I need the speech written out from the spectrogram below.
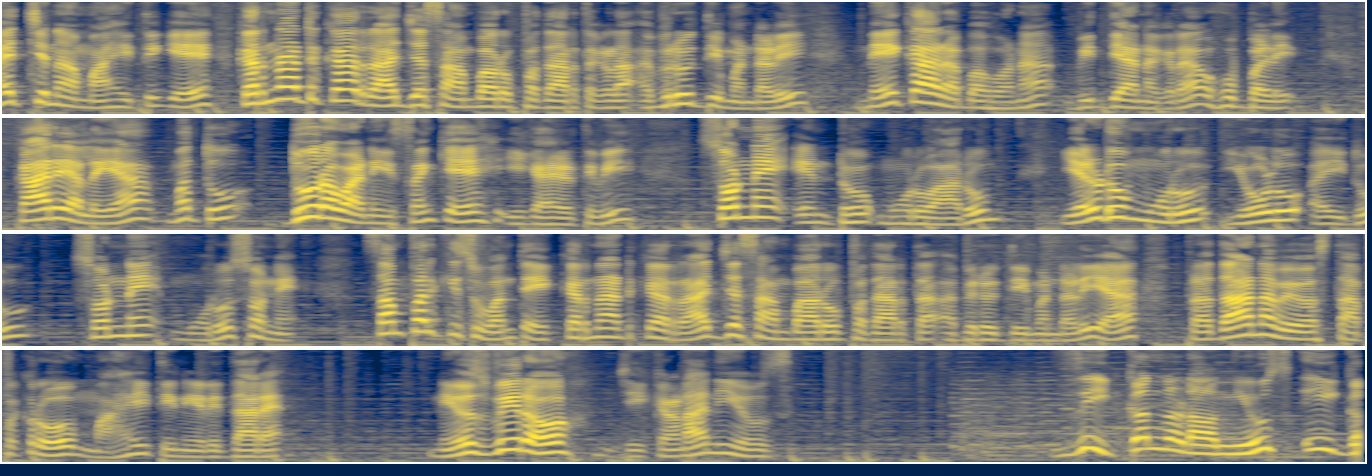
ಹೆಚ್ಚಿನ ಮಾಹಿತಿಗೆ ಕರ್ನಾಟಕ ರಾಜ್ಯ ಸಾಂಬಾರು ಪದಾರ್ಥಗಳ ಅಭಿವೃದ್ಧಿ ಮಂಡಳಿ, ನೇಕಾರ ಭವನ, ವಿದ್ಯಾನಗರ, ಹುಬ್ಬಳ್ಳಿ. ಕಾರ್ಯಾಲಯ ಮತ್ತು ದೂರವಾಣಿ ಸಂಖ್ಯೆ ಈಗ ಹೇಳ್ತೀವಿ. ಸೊನ್ನೆ ಎಂಟು ಮೂರು ಆರು, ಎರಡು ಮೂರು ಏಳು ಐದು, ಸೊನ್ನೆ ಮೂರು ಸೊನ್ನೆ. ಸಂಪರ್ಕಿಸುವಂತೆ ಕರ್ನಾಟಕ ರಾಜ್ಯ ಸಾಂಬಾರು ಪದಾರ್ಥ ಅಭಿವೃದ್ಧಿ ಮಂಡಳಿಯ ಪ್ರಧಾನ ವ್ಯವಸ್ಥಾಪಕರು ಮಾಹಿತಿ ನೀಡಿದ್ದಾರೆ. News bureau, Zee Kannada news. Zee Kannada news ಈಗ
